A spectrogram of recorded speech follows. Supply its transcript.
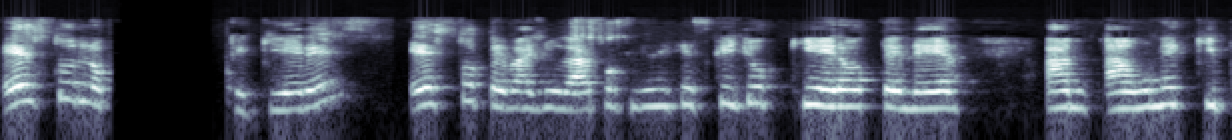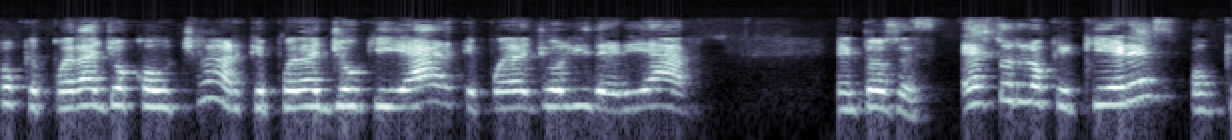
esto es lo que quieres, esto te va a ayudar, porque yo dije, es que yo quiero tener a, un equipo que pueda yo coachar, que pueda yo guiar, que pueda yo liderar. Entonces, esto es lo que quieres, ok,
